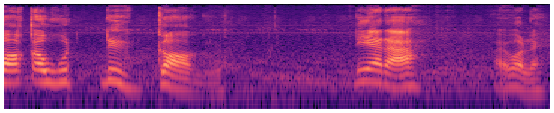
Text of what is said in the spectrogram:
บล็อกอาวุธหนึ่งกล่อง เนี่ยนะ ไปหมดเลย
